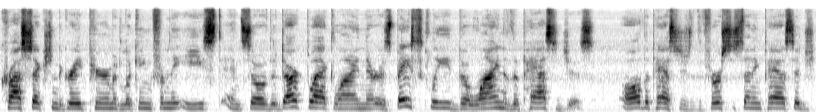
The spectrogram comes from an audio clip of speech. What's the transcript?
cross section of the Great Pyramid looking from the east. And so, the dark black line there is basically the line of the passages. all the passages, the first ascending passage,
